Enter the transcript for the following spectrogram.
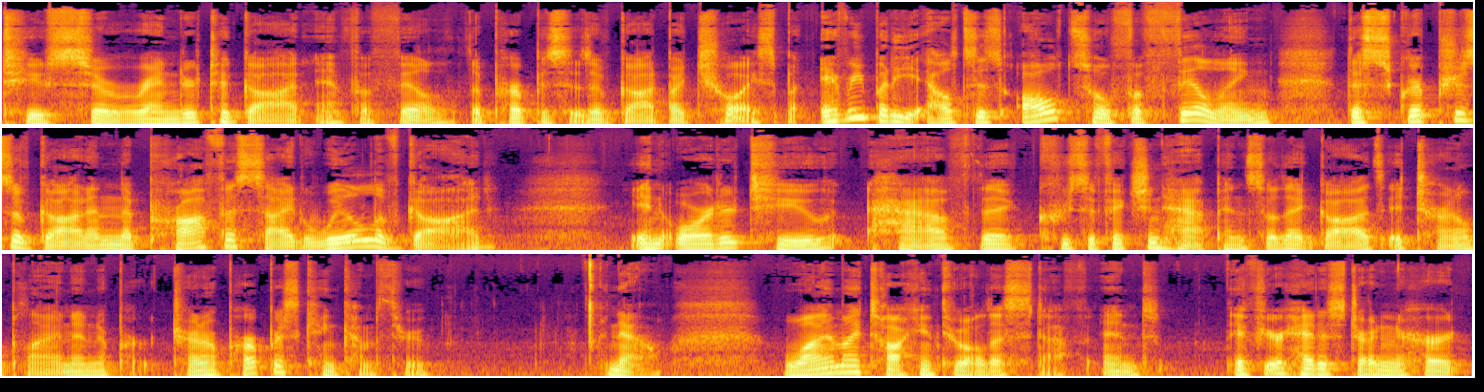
to surrender to God and fulfill the purposes of God by choice. But everybody else is also fulfilling the scriptures of God and the prophesied will of God in order to have the crucifixion happen so that God's eternal plan and eternal purpose can come through. Now, why am I talking through all this stuff? And if your head is starting to hurt,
